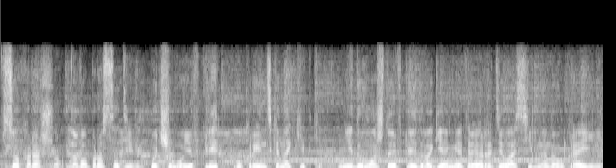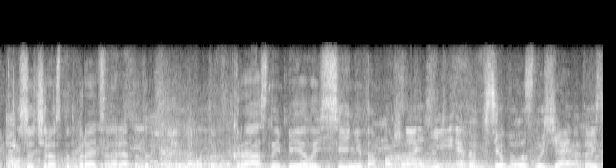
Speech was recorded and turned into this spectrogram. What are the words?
Все хорошо, но вопрос один. Почему Евклид в украинской накидке? Не думал, что Евклидова геометрия родилась именно на Украине. Ну, в следующий раз подбирайте наряд этот. Вот он, красный, белый, синий там, пожалуйста. Они, это все было случайно, то есть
